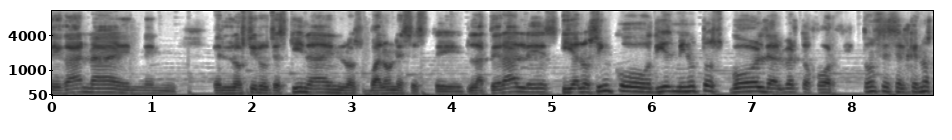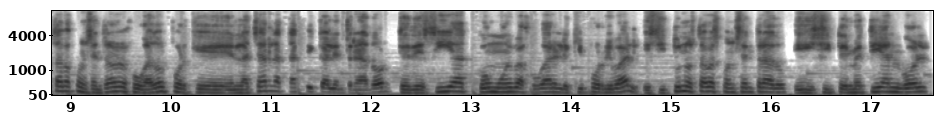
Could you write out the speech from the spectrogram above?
te gana en, en, los tiros de esquina, en los balones este, laterales y a los 5 o 10 minutos gol de Alberto Jorge. Entonces el que no estaba concentrado el jugador porque en la charla táctica el entrenador te decía cómo iba a jugar el equipo rival y si tú no estabas concentrado y si te metían gol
